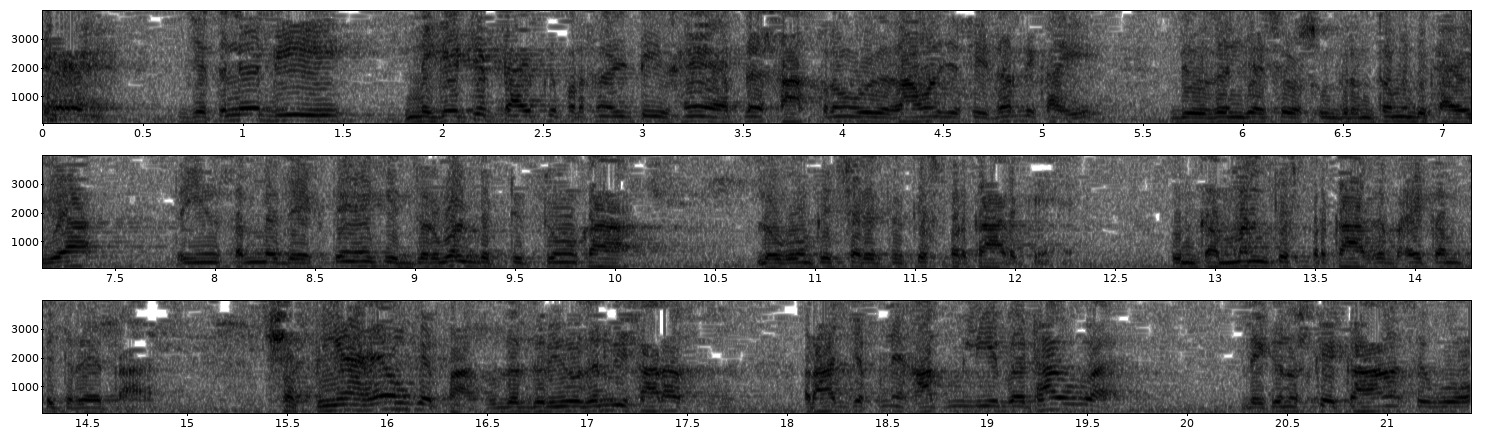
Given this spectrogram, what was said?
जितने भी निगेटिव टाइप के पर्सनैलिटीज हैं, अपने शास्त्रों को रावण जैसे इधर दिखाई दुर्योधन जैसे उस ग्रंथों में दिखाया गया तो इन सब में देखते हैं कि दुर्बल व्यक्तित्वों का लोगों के चरित्र किस प्रकार के हैं। उनका मन किस प्रकार से भयकंपित रहता है? शक्तियाँ हैं उनके पास, उधर दुर्योधन भी सारा राज्य अपने हाथ में लिए बैठा हुआ है। लेकिन उसके कारण से वो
